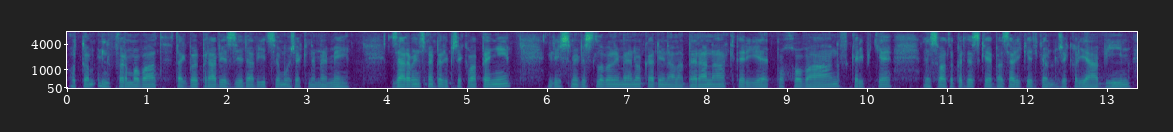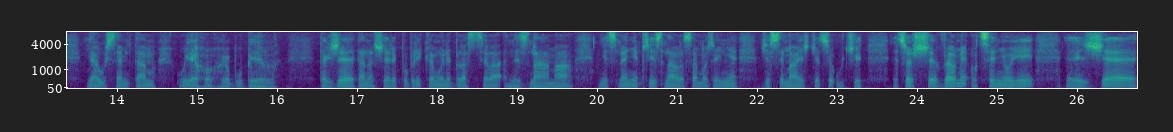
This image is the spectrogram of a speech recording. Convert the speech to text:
o tom informovat, tak byl právě zvědavý, co mu řekneme my. Zároveň jsme byli překvapeni, když jsme vyslovili jméno kardinála Berana, který je pochován v kryptě svatopetrské baziliky, řekl, já vím, já už jsem tam u jeho hrobu byl. Takže ta naše republika mu nebyla zcela neznámá, nicméně přiznal samozřejmě, že se má ještě co učit. Což velmi oceňuji, že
